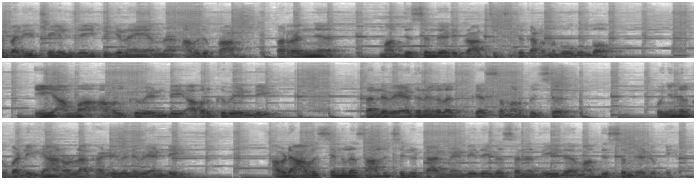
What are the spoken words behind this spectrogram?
പരീക്ഷയിൽ ജയിപ്പിക്കണേ എന്ന് അവർ പറഞ്ഞ് മധ്യസ്ഥം തേടി പ്രാർത്ഥിച്ചിട്ട് കടന്നു പോകുമ്പോൾ ഈ അമ്മ അവൾക്ക് വേണ്ടി അവർക്ക് വേണ്ടി തന്റെ വേദനകളൊക്കെ സമർപ്പിച്ച് കുഞ്ഞുങ്ങൾക്ക് പഠിക്കാനുള്ള കഴിവിന് വേണ്ടി അവിടെ ആവശ്യങ്ങൾ സാധിച്ചു കിട്ടാൻ വേണ്ടി ദൈവസന്നിധിയിൽ മധ്യസ്ഥം തേടുകയാണ്.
